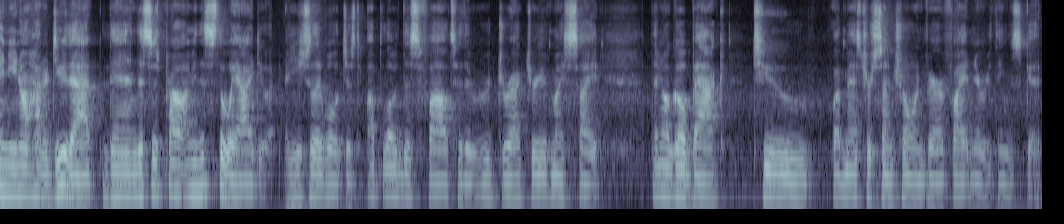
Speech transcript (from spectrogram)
and you know how to do that, then this is probably, I mean, this is the way I do it. I usually will just upload this file to the root directory of my site. Then I'll go back to Webmaster Central and verify it and everything's good.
